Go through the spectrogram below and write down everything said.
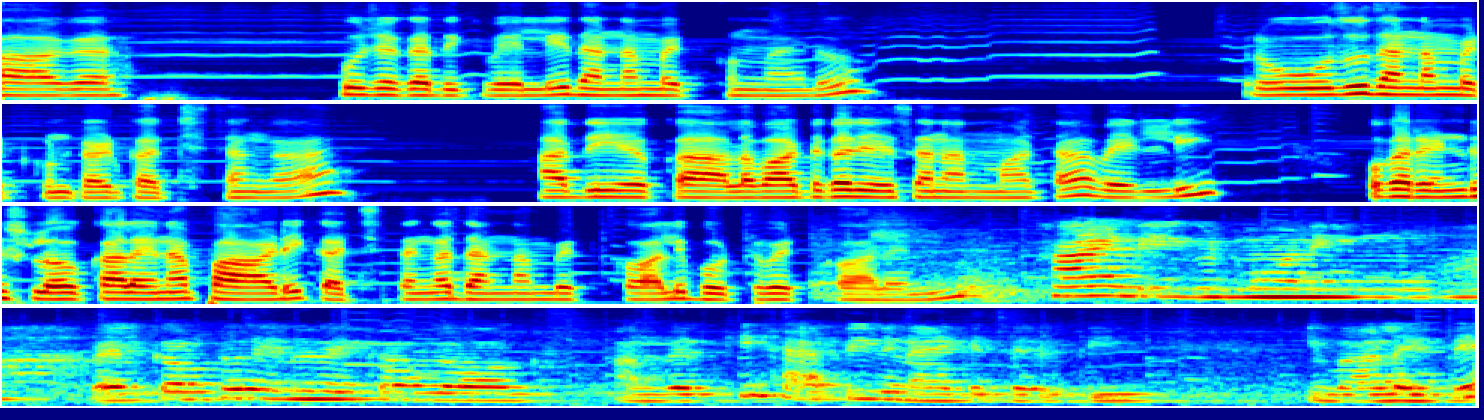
బాగా పూజ గదికి వెళ్ళి దండం పెట్టుకున్నాడు. రోజు దండం పెట్టుకుంటాడు ఖచ్చితంగా. అది ఒక అలవాటుగా చేశాను అనమాట వెళ్ళి ఒక రెండు శ్లోకాలైనా పాడి ఖచ్చితంగా దండం పెట్టుకోవాలి బొట్టు పెట్టుకోవాలని. హాయ్ అండి good morning welcome to Renu Rekha అందరికీ హ్యాపీ వినాయక చవితి. ఇవాళ అయితే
